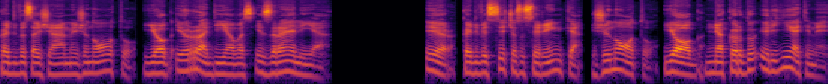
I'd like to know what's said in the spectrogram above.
kad visa žemė žinotų, jog yra Dievas Izraelyje. Ir kad visi čia susirinkę žinotų, jog nekardu ir jėtimi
